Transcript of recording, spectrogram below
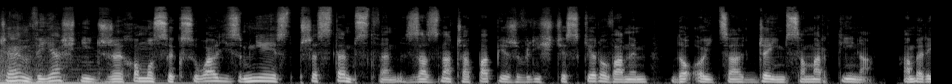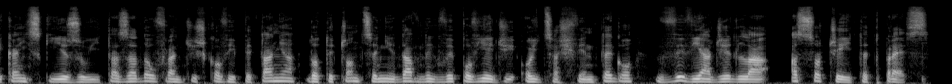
Chciałem wyjaśnić, że homoseksualizm nie jest przestępstwem, zaznacza papież w liście skierowanym do ojca Jamesa Martina. Amerykański jezuita zadał Franciszkowi pytania dotyczące niedawnych wypowiedzi Ojca Świętego w wywiadzie dla Associated Press.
